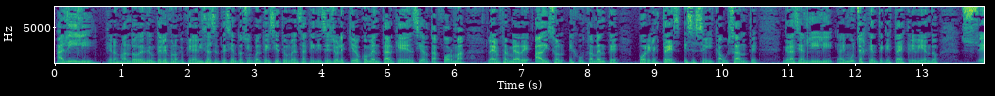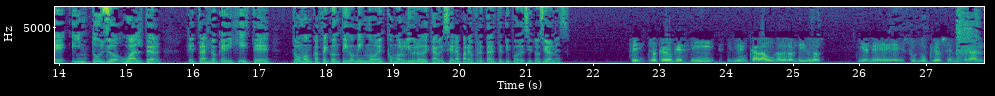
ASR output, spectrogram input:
a Lili, que nos mandó desde un teléfono que finaliza el 757 un mensaje y dice, yo les quiero comentar que en cierta forma la enfermedad de Addison es justamente por el estrés, ese es el causante. Gracias Lili, hay mucha gente que está escribiendo. Eh, intuyo, Walter, que tras lo que dijiste, toma un café contigo mismo es como el libro de cabecera para enfrentar este tipo de situaciones. Sí, yo creo que sí, si bien cada uno de los libros tiene su núcleo central,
